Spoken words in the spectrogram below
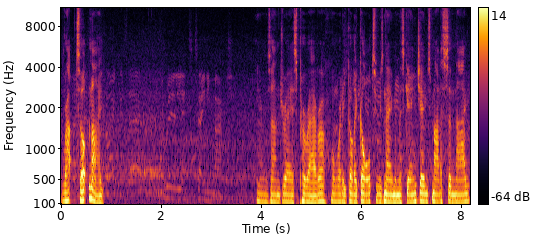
wrapped up now. Here is Andreas Pereira, already got a goal to his name in this game. James Maddison now,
